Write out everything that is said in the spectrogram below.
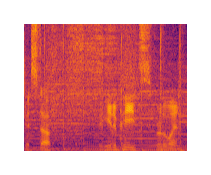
Good stuff. Fajita Pete's for the win.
